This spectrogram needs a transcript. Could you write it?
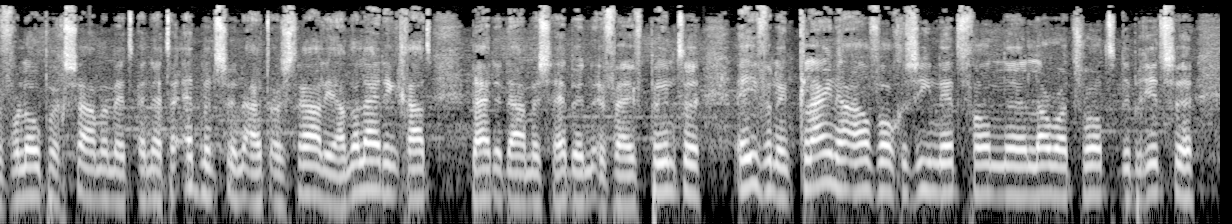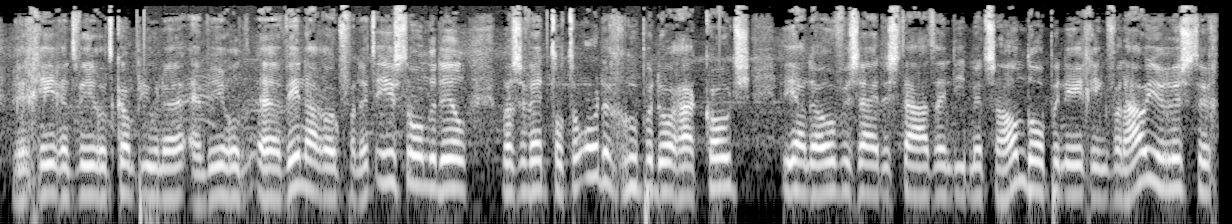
voorlopig samen met Annette Edmondson uit Australië aan de leiding gaat. Beide dames hebben vijf punten. Even een kleine aanval gezien net van uh, Laura Trott. De Britse regerend wereldkampioene en wereld, uh, winnaar ook van het eerste onderdeel. Maar ze werd tot de orde geroepen door haar coach die aan de overzijde staat. En die met zijn handen op en neer ging van hou je rustig.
